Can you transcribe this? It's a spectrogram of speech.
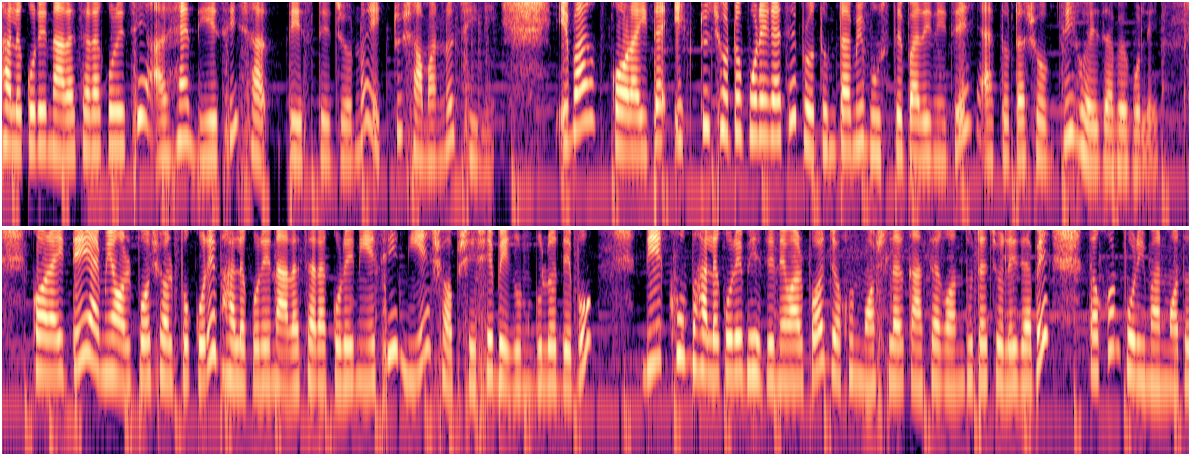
ভালো করে নাড়াচাড়া করেছি আর হ্যাঁ দিয়েছি টেস্টের জন্য একটু সামান্য চিনি। এবার কড়াইটা একটু ছোট পড়ে গেছে, প্রথমটা আমি বুঝতে পারিনি যে এতটা সবজি হয়ে যাবে বলে। কড়াইতেই আমি অল্প স্বল্প করে ভালো করে নাড়াচাড়া করে নিয়েছি, নিয়ে সব শেষে বেগুনগুলো দেব। দিয়ে খুব ভালো করে ভেজে নেওয়ার পর যখন মশলার কাঁচা গন্ধটা চলে যাবে, তখন পরিমাণ মতো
